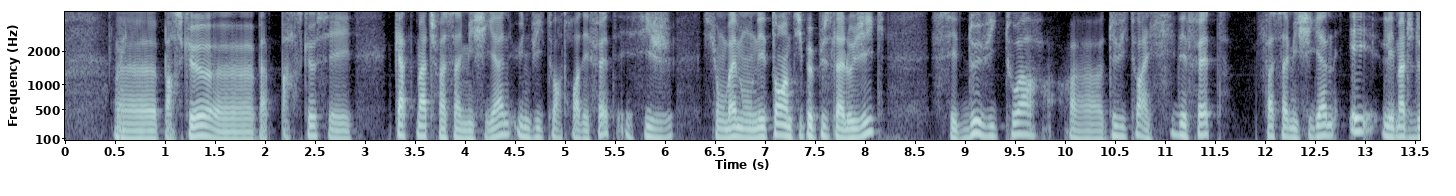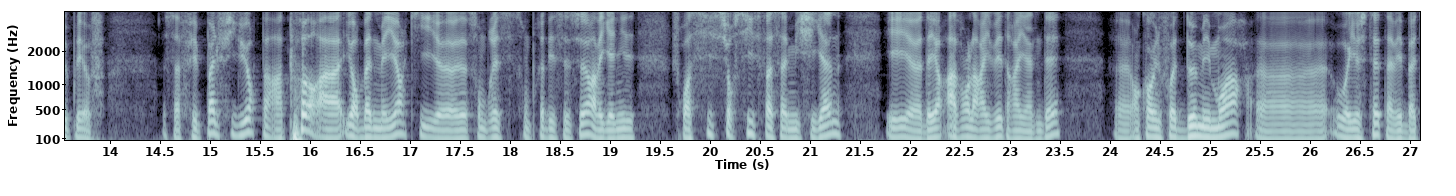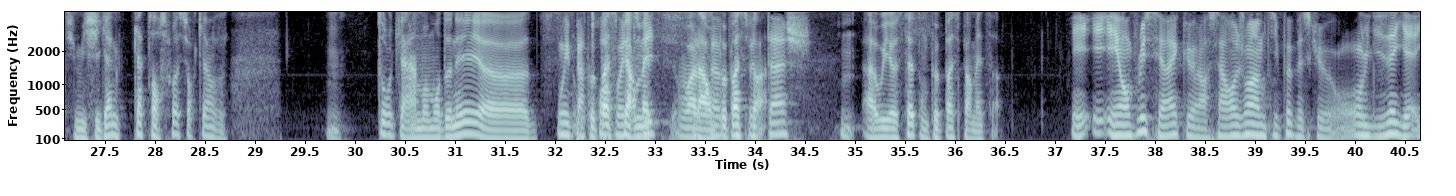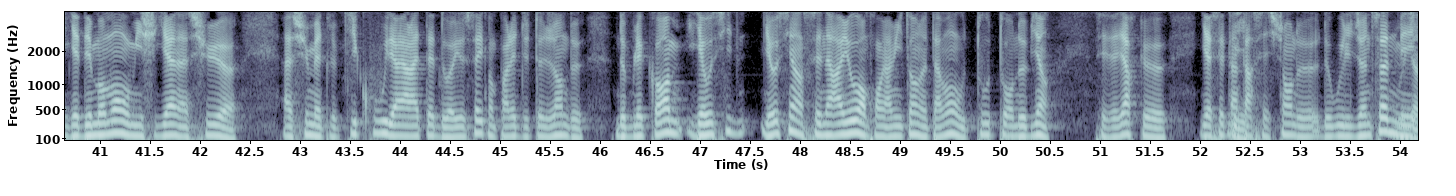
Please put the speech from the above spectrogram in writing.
Euh, parce que euh, bah, parce que c'est 4 matchs face à Michigan, une victoire, 3 défaites. Et si, on étend un petit peu plus la logique, c'est deux victoires, euh, victoires et 6 défaites face à Michigan et les matchs de playoff. Ça fait pas le figure par rapport à Urban Meyer qui, son, son, prédécesseur, avait gagné, je crois, 6 sur 6 face à Michigan. Et d'ailleurs, avant l'arrivée de Ryan Day, encore une fois, de mémoire, Ohio State avait battu Michigan 14 fois sur 15. Donc à un moment donné, euh, oui, on peut pas se permettre. voilà, on peut pas se permettre. Hmm. Ah oui, au stade, on peut pas se permettre ça. Et, et, en plus, c'est vrai que alors ça rejoint un petit peu parce que on le disait, il y, y, a des moments où Michigan a su euh, a su mettre le petit coup derrière la tête d'Ohio State. On parlait du touchdown de de Blake Corum. Il y a aussi il y a aussi un scénario en première mi-temps notamment où tout tourne bien. C'est-à-dire que il y a cette intercession de, Will Johnson, mais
